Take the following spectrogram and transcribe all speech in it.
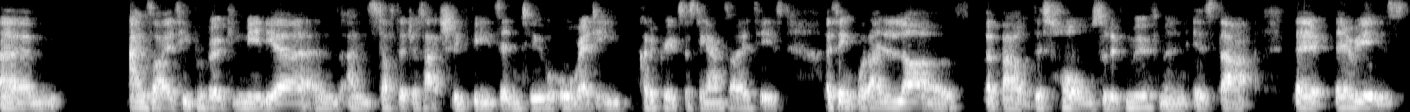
um, anxiety provoking media and and stuff that just actually feeds into already kind of pre-existing anxieties. I think what I love about this whole sort of movement is that there there is,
